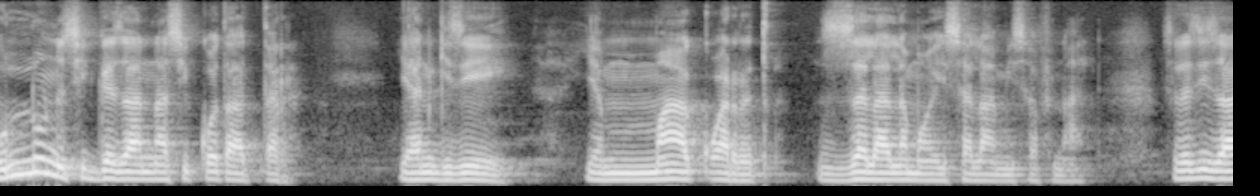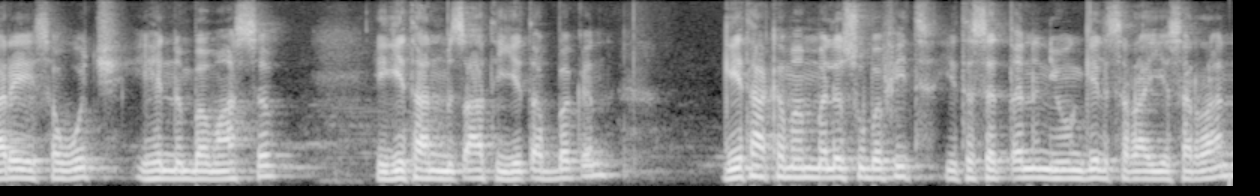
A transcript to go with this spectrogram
ሁሉን ሲገዛና ሲቆጣጠር ያን ጊዜ የማያቋርጥ ዘላለማዊ ሰላም ይሰፍናል። ስለዚህ ዛሬ ሰዎች ይህንን በማሰብ የጌታን ምጽአት እየጠበቅን ጌታ ከመመለሱ በፊት የተሰጠንን የወንጌል ስራ እየሰራን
